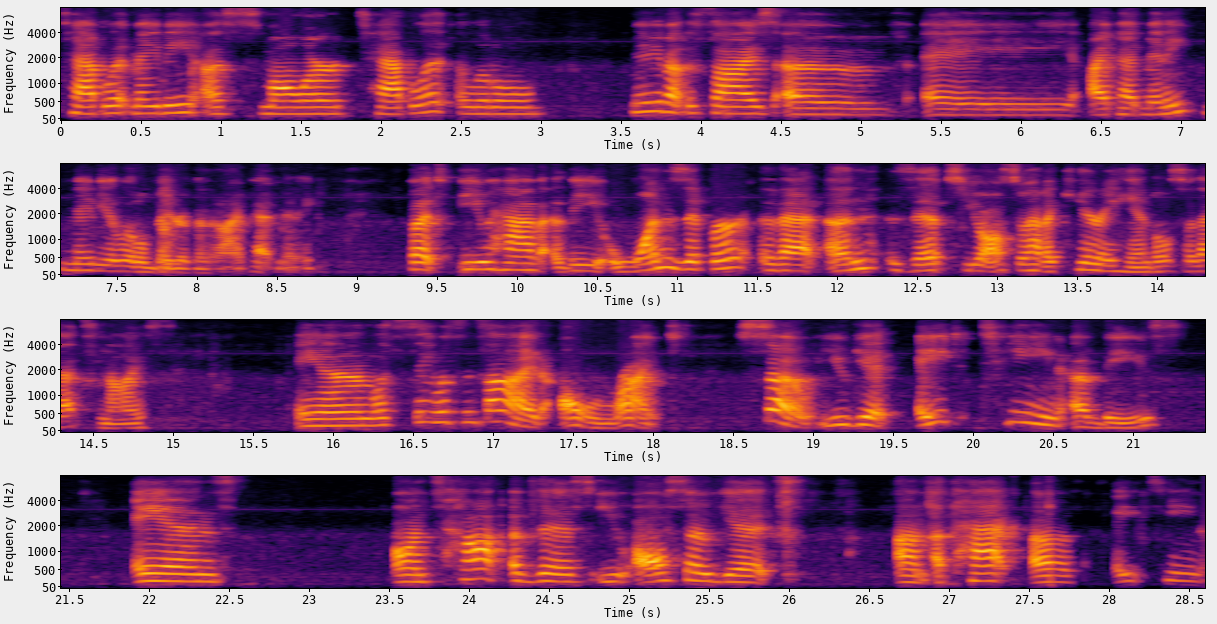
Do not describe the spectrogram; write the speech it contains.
tablet, maybe a smaller tablet, a little, maybe about the size of a iPad mini, maybe a little bigger than an iPad mini. But you have the one zipper that unzips. You also have a carry handle, so that's nice. And let's see what's inside. All right. So you get 18 of these and on top of this, you also get um, a pack of 18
